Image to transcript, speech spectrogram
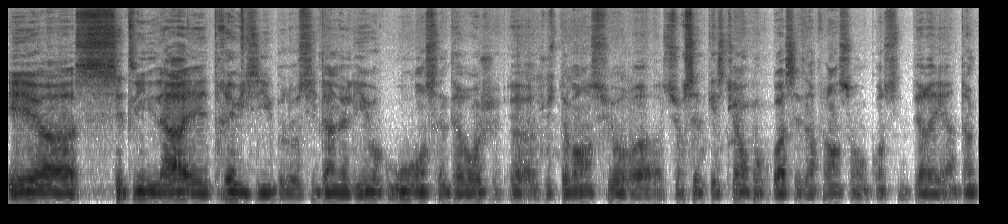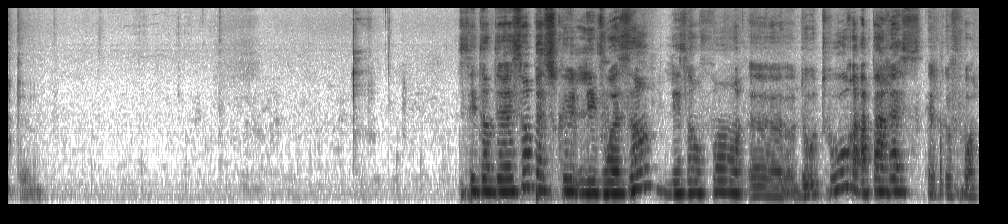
Et euh, cette ligne-là est très visible aussi dans le livre où on s'interroge euh, justement sur, euh, sur cette question, pourquoi ces enfants sont considérés en tant que tels. C'est intéressant parce que les voisins, les enfants d'autour apparaissent quelquefois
